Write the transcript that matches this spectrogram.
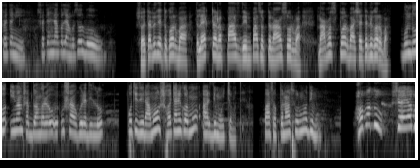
শয়তানি। শয়তানি না করলে আঙ্গুর চলবো। শয়তানি যেহেতু করবা তাহলে একটা না পাঁচ দিন পাঁচ অক্ট নামাজ পড়বা। নামাজ পড়বা শয়তানি করবা। বন্ধু ইমাম শব্দ আঙ্গারে উৎসাহ করে দিল। প্রতিদিন আমও শয়তানি করমু আর দিমু ইচ্ছা মতে। পাঁচ অক্ত নামাজ পড়মু দিমু। হ বন্ধু সে যাব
